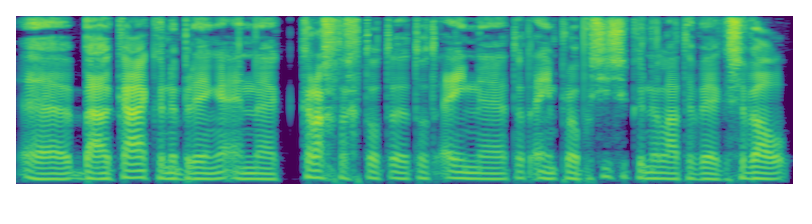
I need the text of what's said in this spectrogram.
uh, bij elkaar kunnen brengen. En krachtig tot, tot, één, tot één propositie kunnen laten werken. Zowel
